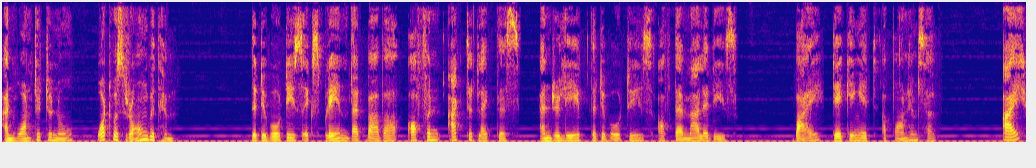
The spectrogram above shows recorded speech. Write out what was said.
and wanted to know what was wrong with him. The devotees explained that Baba often acted like this and relieved the devotees of their maladies by taking it upon himself. I,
